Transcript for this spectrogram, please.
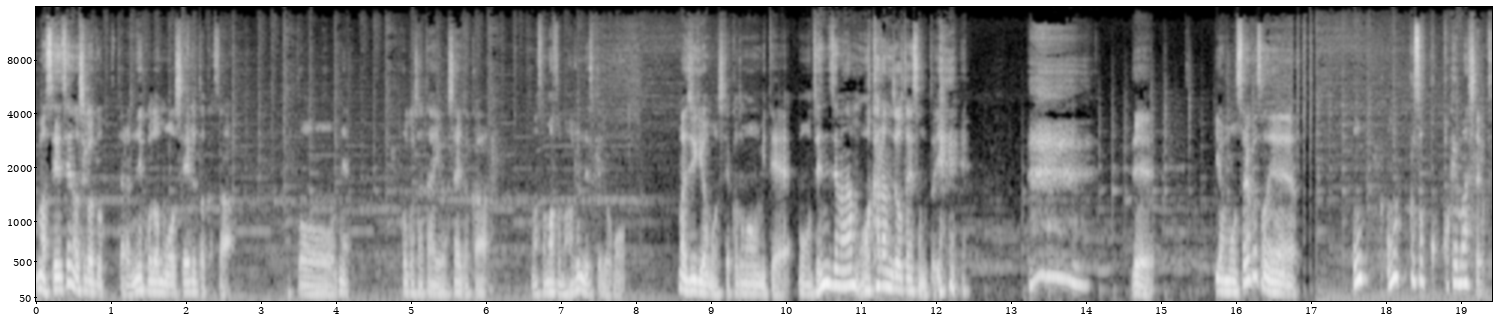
まあ先生の仕事って言ったらね、子供を教えるとかさ、あとね、保護者対応したりとか、まあ様々あるんですけども、まあ授業もして子供も見て、もう全然何もわからん状態です、本当に。で、いやもうそれこそね、お、思いっくそこけましたよ、普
